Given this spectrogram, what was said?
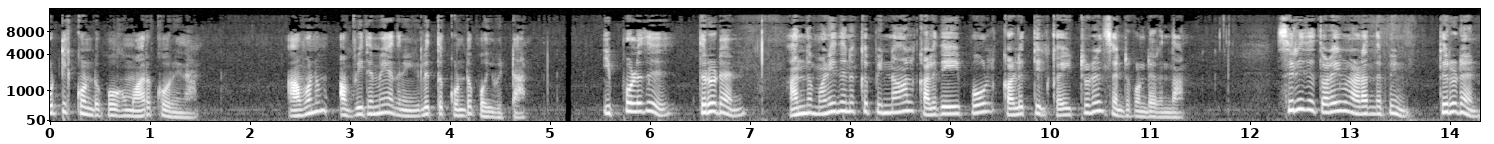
ஓட்டிக்கொண்டு போகுமாறு கூறினான். அவனும் அவ்விதமே அதனை இழுத்து கொண்டு போய்விட்டான். இப்பொழுது திருடன் அந்த மனிதனுக்கு பின்னால் கழுதையைப் போல் கழுத்தில் கயிற்றுடன் சென்று கொண்டிருந்தான். சிறிது தொலைவு நடந்த பின் திருடன்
